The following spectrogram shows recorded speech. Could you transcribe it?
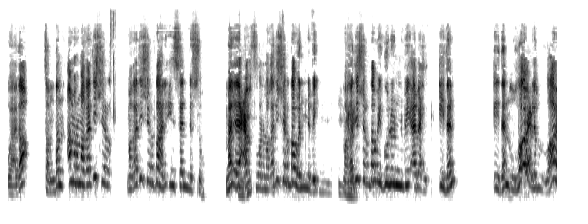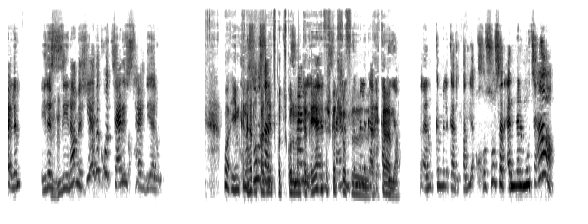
وهذا تنظن أمر ما غاديش ما غاديش يرضاه الإنسان نفسه ما. عفوا ما غاديش يرضاه النبي ما. غاديش يرضاو يقولوا النبي أباح اذا اذا الله اعلم الله اعلم إلى. الزنا ماشي هذاك هو التعريف الصحيح ديالو ويمكن هذه القضية تقد تكون منطقية فاش كتشوف الأحكام. نكمل لك هذه القضية خصوصا أن المتعة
